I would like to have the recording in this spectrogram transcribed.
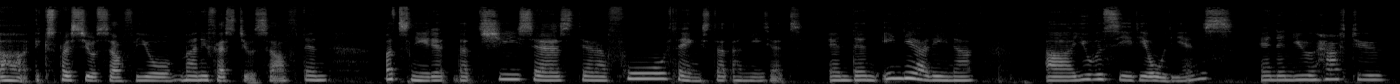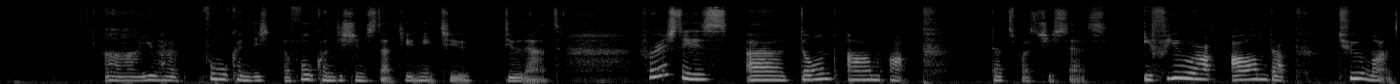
uh, express yourself, you manifest yourself, then what's needed? That she says there are four things that are needed. And then in the arena, uh, you will see the audience, and then you have to, uh, you have four, condi- uh, four conditions that you need to do that. First is uh, don't arm up. That's what she says. If you are armed up too much,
